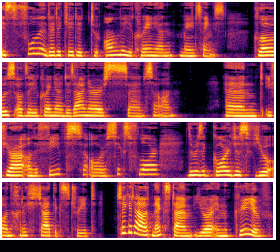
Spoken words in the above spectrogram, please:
is fully dedicated to only Ukrainian made things, clothes of the Ukrainian designers and so on. And if you are on the fifth or sixth floor, there is a gorgeous view on Khreshchatyk Street. Check it out next time you are in Kyiv.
